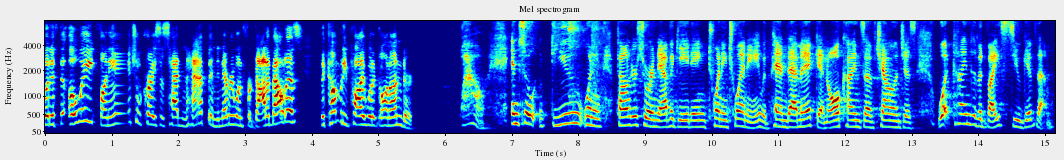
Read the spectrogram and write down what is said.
But if the 08 financial crisis hadn't happened and everyone forgot about us, the company probably would have gone under. Wow. And so do you when founders who are navigating 2020 with pandemic and all kinds of challenges, what kinds of advice do you give them?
